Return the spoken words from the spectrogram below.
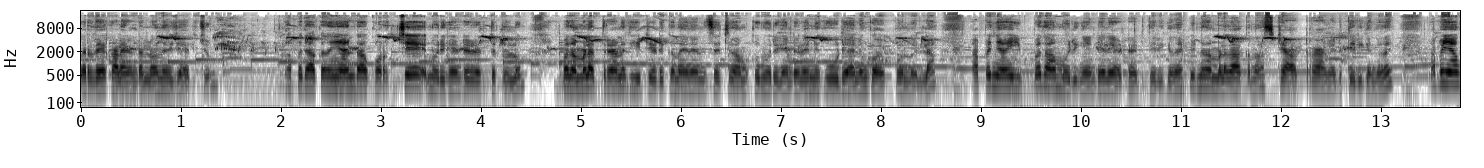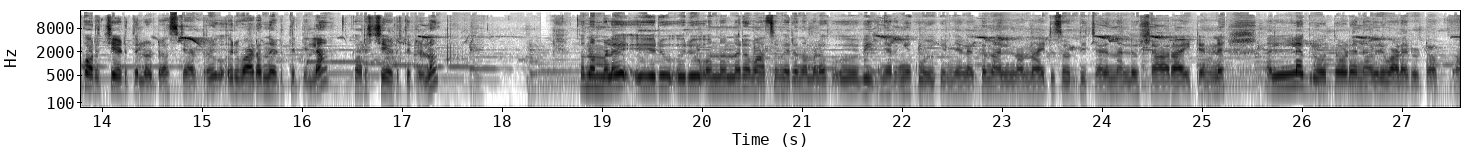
വെറുതെ കളയണ്ടല്ലോ എന്ന് വിചാരിച്ചു. അപ്പോൾ ഇതാക്കുന്നത് ഞാൻ എന്താ കുറച്ചേ മുരുകന്റെ എടുത്തിട്ടുള്ളൂ. അപ്പോൾ നമ്മൾ എത്രയാണ് തീറ്റ എടുക്കുന്നതിനനുസരിച്ച് നമുക്ക് മുരുകന്റെ ഇനി കൂടിയാലും കുഴപ്പമൊന്നുമില്ല. അപ്പോൾ ഞാൻ ഇപ്പോൾ ഇതാ മുരുകന്റെ ഇല ആയിട്ട് എടുത്തിരിക്കുന്നത്. പിന്നെ നമ്മളിതാക്കുന്ന സ്റ്റാർട്ടറാണ് എടുത്തിരിക്കുന്നത്. അപ്പോൾ ഞാൻ കുറച്ചേ എടുത്തുള്ളൂ കേട്ടോ. സ്റ്റാർട്ടർ ഒരുപാടൊന്നും എടുത്തിട്ടില്ല. കുറച്ചേ എടുത്തിട്ടുള്ളൂ. അപ്പോൾ നമ്മൾ ഈ ഒരു ഒരു ഒന്നൊന്നര മാസം വരെ നമ്മൾ വിരിഞ്ഞിറങ്ങിയ കോഴിക്കുഞ്ഞുങ്ങളൊക്കെ നല്ല നന്നായിട്ട് ശ്രദ്ധിച്ചാൽ നല്ല ഉഷാറായിട്ട് തന്നെ നല്ല ഗ്രോത്തോടെ തന്നെ അവർ വളരും കേട്ടോ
